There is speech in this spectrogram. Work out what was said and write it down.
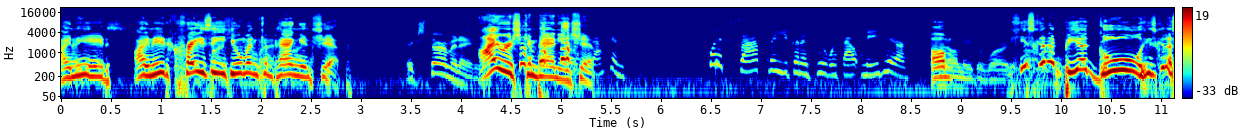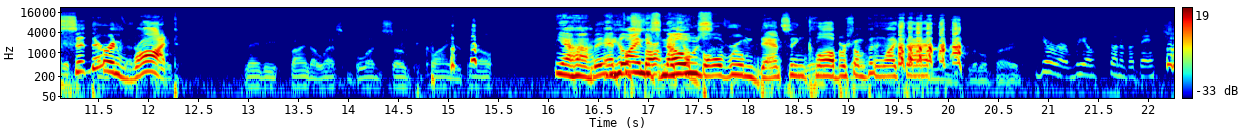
I need. I need crazy human and last one. companionship. Exterminated. Irish companionship. Second. What exactly are you gonna do without me here? Um don't need to worry. he's gonna be a ghoul. He's gonna sit there and rot. Maybe find a less blood-soaked clientele. Yeah. Maybe and he'll find start his like nose. a ballroom dancing club or something like that. little bird. You're a real son of a bitch. You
